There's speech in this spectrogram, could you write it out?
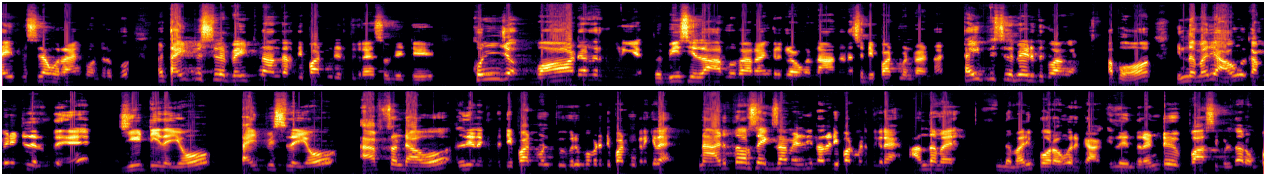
டைப்பிஸ்ட்ல அவங்க ரேங்க் வந்திருக்கும். டைப்பிஸ்ட்ல போயிட்டு நான் அந்த டிபார்ட்மெண்ட் எடுத்துக்கிறேன்னு சொல்லிட்டு கொஞ்சம் பார்டர்ல இருக்கக்கூடிய இப்போ பிசி தான் அறுநூறு ரேங்க் இருக்கிறவங்க நான் நினைச்ச டிபார்ட்மெண்ட் வேணா டைப்பிஸ்ட்ல போய் எடுத்துக்குவாங்க. அப்போ இந்த மாதிரி அவங்க கம்யூனிட்டில இருந்து ஜிடிலையும் டைப்பிஸ்ட்லையும் ஆப்சண்டாவோ அது எனக்கு இந்த டிபார்ட்மெண்ட் விருப்பப்பட்ட டிபார்ட்மெண்ட் கிடைக்கல. நான் அடுத்த வருஷம் எக்ஸாம் எழுதி நல்ல டிபார்ட்மெண்ட் எடுத்துக்கிறேன். அந்த மாதிரி இந்த மாதிரி போறவங்க இருக்காங்க. இதுல இந்த ரெண்டு பாசிபிள் தான் ரொம்ப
